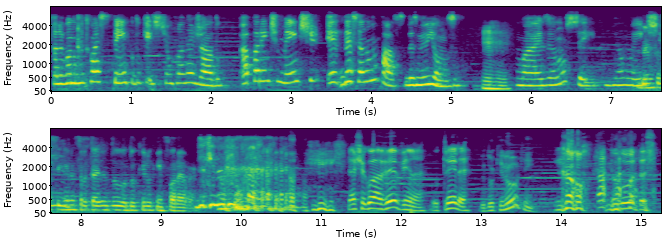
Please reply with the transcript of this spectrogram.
tá levando muito mais tempo do que eles tinham planejado. Aparentemente, desse ano não passa, 2011. Uhum. Mas eu não sei, realmente. Deve estar seguindo a estratégia do, do Kino Ken Forever. Do que não... Já chegou a ver, Vina, o trailer? Do Duke Nukem? Não, do Lutas.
